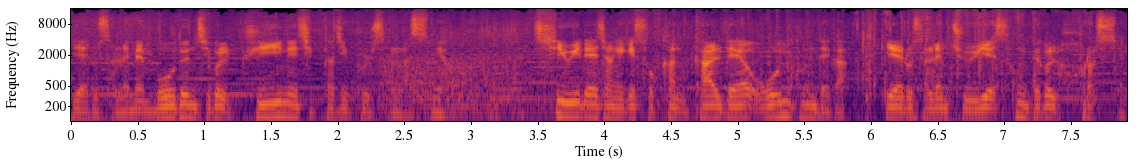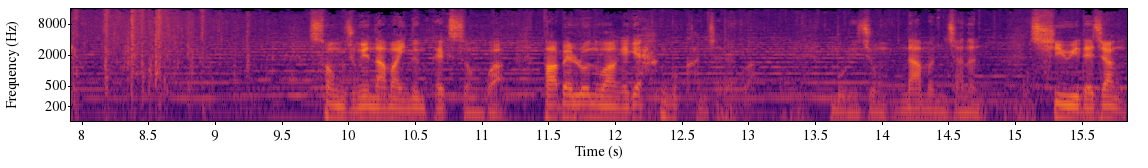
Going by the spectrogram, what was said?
예루살렘의 모든 집을 귀인의 집까지 불살랐으며 시위대장에게 속한 갈대아 온 군대가 예루살렘 주위의 성벽을 헐었으며 성중에 남아 있는 백성과 바벨론 왕에게 항복한 자들과 무리 중 남은 자는 시위대장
